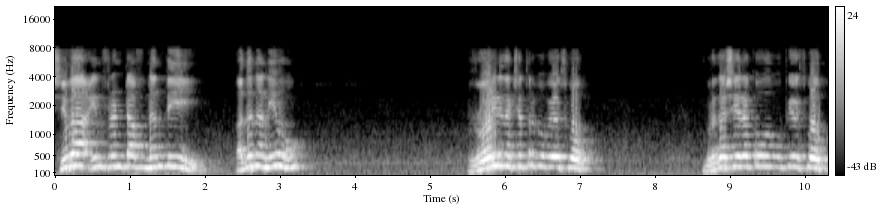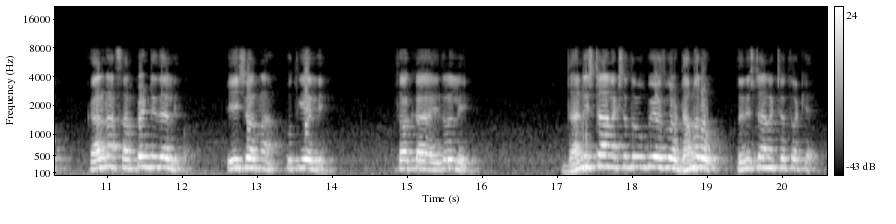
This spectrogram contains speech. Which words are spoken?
Shiva in front of Nandi, ಅದನ್ನು ನೀವು ರೋಹಿಣಿ ನಕ್ಷತ್ರಕ್ಕೂ ಉಪಯೋಗಿಸ್ಬೋದು. ಮೃಗಶೀರಕ್ಕೂ ಉಪಯೋಗಿಸ್ಬೋದು. ಕಾರಣ ಸರ್ಪೆಂಟ್ ಇದೆ ಅಲ್ಲಿ, ಈಶ್ವರನ ಕುತ್ತಿಗೆಯಲ್ಲಿ, ಅಥವಾ ಇದರಲ್ಲಿ. ಧನಿಷ್ಠ ನಕ್ಷತ್ರ ಉಪಯೋಗಿಸ್ಬೋದು ಡಮರು ಧನಿಷ್ಠ ನಕ್ಷತ್ರಕ್ಕೆ.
